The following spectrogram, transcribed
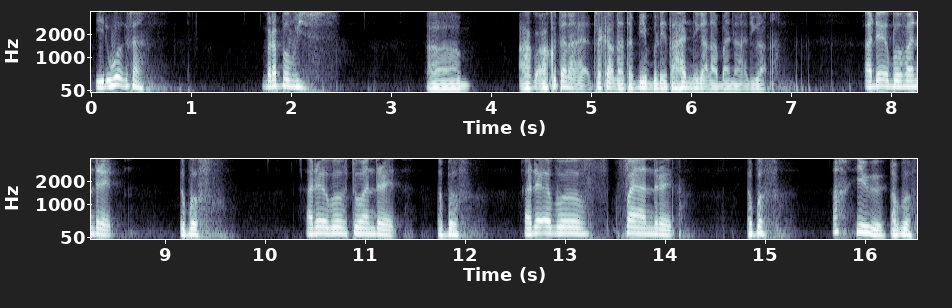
It works lah Berapa views? uh, aku, aku tak nak cakap lah Tapi boleh tahan juga lah Banyak juga Ada above 100? Above Ada above 200? Above Ada above 500? Above Ah, ya ke? Above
